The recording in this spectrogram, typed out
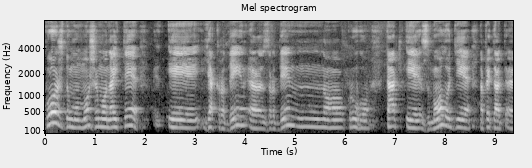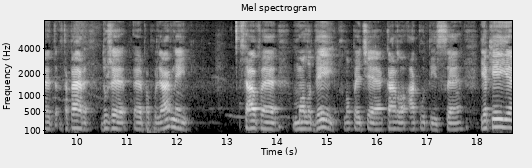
кожному можемо знайти і як родин, е, з родинного кругу, так і з молоді. Наприклад, е, тепер дуже е, популярний став молодий хлопець Карло Акутіс, який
